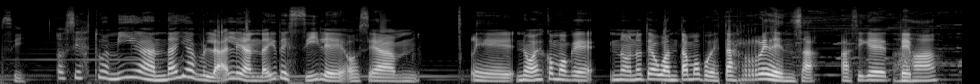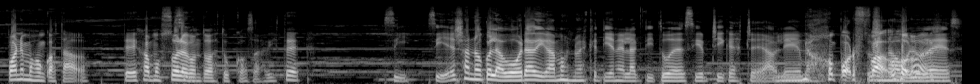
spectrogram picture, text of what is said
Sí. O sea, es tu amiga, andá y hablale, andá y decile. O sea, mm, eh, no, es como que no, no te aguantamos porque estás re densa. Así que te Ajá. ponemos a un costado. Te dejamos sola Sí. con todas tus cosas, ¿viste? Sí, sí, ella no colabora, digamos, no es que tiene la actitud de decir, chicas, che, hablemos. No, por favor. boludez.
